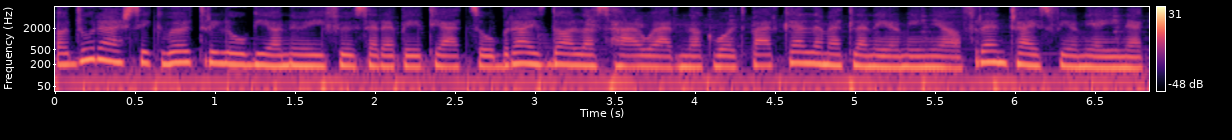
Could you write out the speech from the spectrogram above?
A Jurassic World trilógia női főszerepét játszó Bryce Dallas Howardnak volt pár kellemetlen élménye a franchise filmjeinek,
